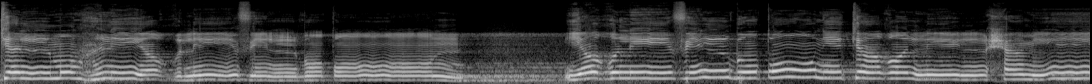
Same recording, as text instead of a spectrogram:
كالمهل يغلي في البطون. يغلي في البطون كغلي الحميم.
